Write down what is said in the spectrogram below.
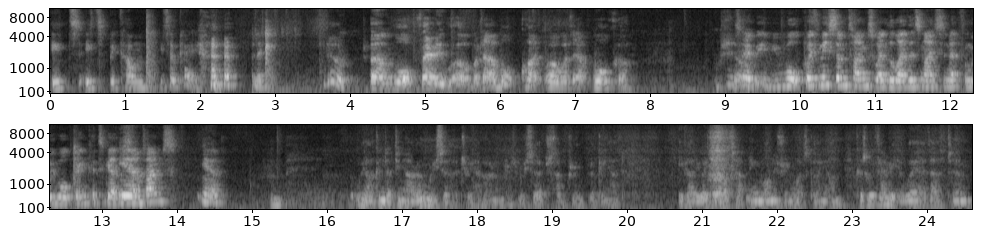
it's it's become it's okay. I don't um, walk very well, but I walk quite well without walker. Sure. So you walk with me sometimes when the weather's nice enough and we walk Brinker together yeah. sometimes? Yeah. Um, we are conducting our own research. We have our own research subgroup looking at evaluating what's happening, monitoring what's going on, because we're very aware that um,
